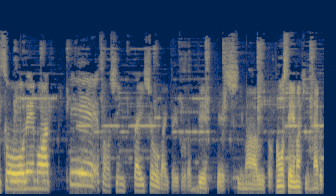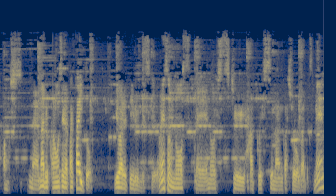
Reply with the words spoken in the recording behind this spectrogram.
それもあって、その身体障害ということが出てしまうと、脳性麻痺になるかもし、ななる可能性が高いと言われているんですけどね。その脳,、えー、脳室中位白質軟化症がですね。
